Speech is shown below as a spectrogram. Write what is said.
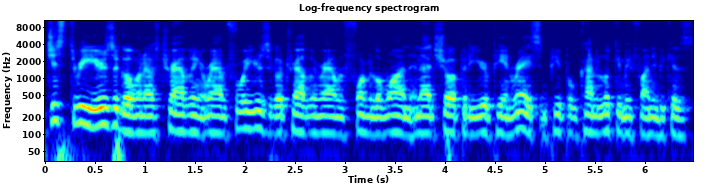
Just three years ago, when I was traveling around, four years ago, traveling around with Formula One, and I'd show up at a European race, and people kind of look at me funny because,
